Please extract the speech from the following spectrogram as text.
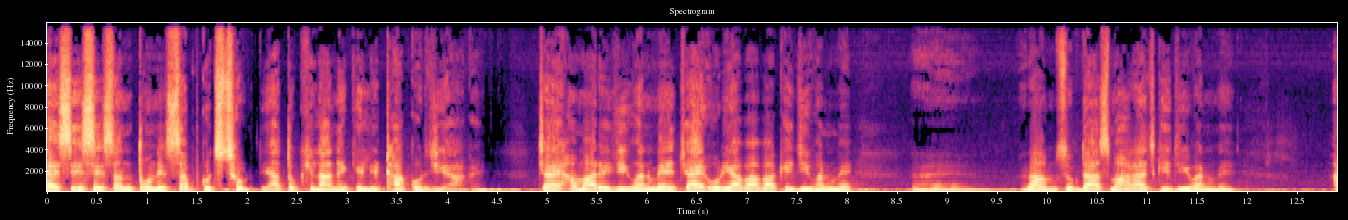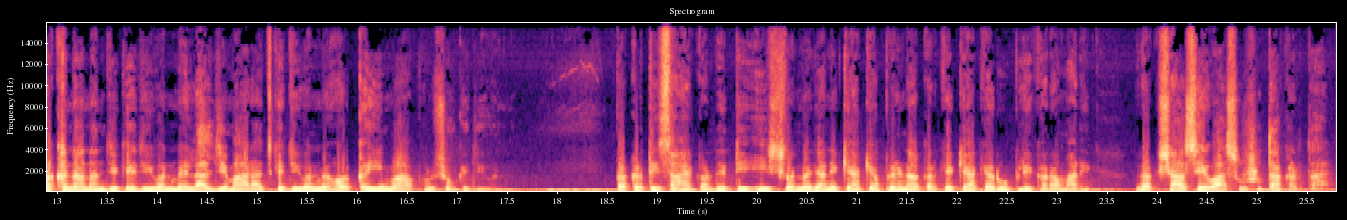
ऐसे ऐसे संतों ने सब कुछ छोड़ दिया तो खिलाने के लिए ठाकुर जी आ गए। चाहे हमारे जीवन में, चाहे उड़िया बाबा के जीवन में राम सुखदास महाराज के जीवन में अखंडानंद जी के जीवन में, लालजी महाराज के जीवन में और कई महापुरुषों के जीवन में। प्रकृति सहाय कर देती, ईश्वर न जाने क्या क्या प्रेरणा करके क्या क्या रूप लेकर हमारी रक्षा, सेवा, सुश्रुता करता है।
